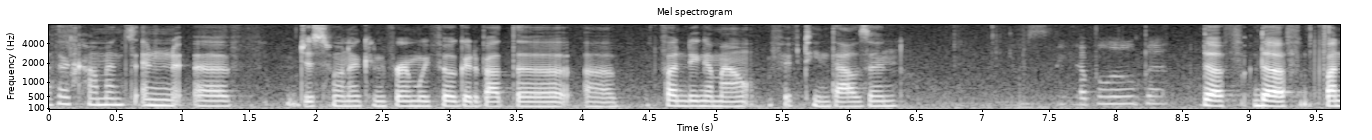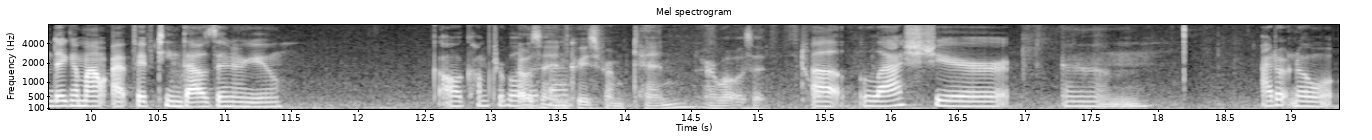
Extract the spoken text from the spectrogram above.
Other comments, and uh, just want to confirm, we feel good about the uh, funding amount, 15,000? Speak up a little bit. The, f- the funding amount at 15,000, are you all comfortable That with was that? an increase from 10, or what was it? Uh, 12? Last year, um, I don't know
